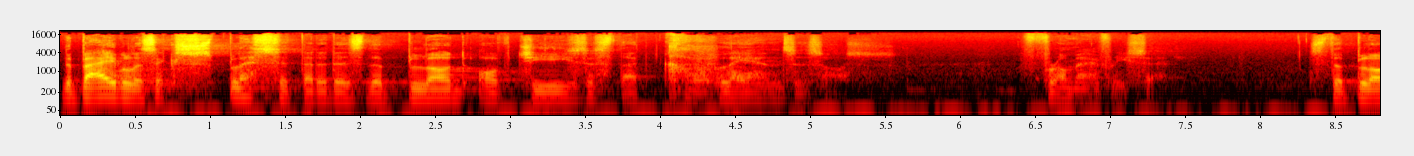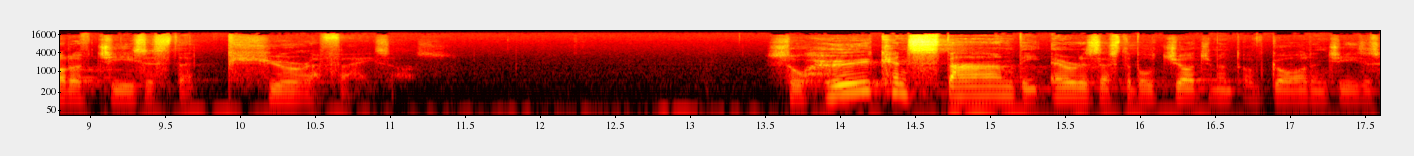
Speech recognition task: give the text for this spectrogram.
The Bible is explicit that it is the blood of Jesus that cleanses us from every sin. It's the blood of Jesus that purifies us. So, who can stand the irresistible judgment of God and Jesus?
